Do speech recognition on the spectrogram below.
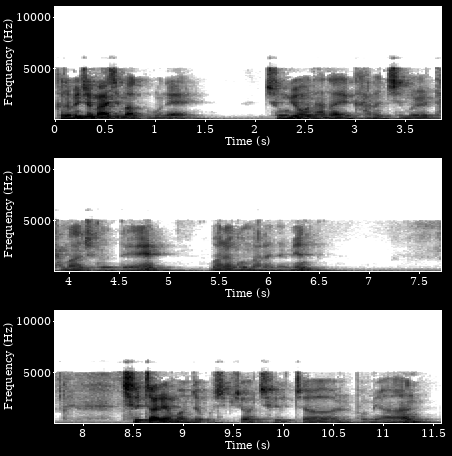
그러면 이제 마지막 부분에 중요한 하나의 가르침을 담아주는데 뭐라고 말하냐면 7절에 먼저 보십시오. 7절 보면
